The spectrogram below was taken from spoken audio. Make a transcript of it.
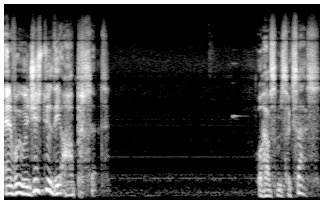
And if we would just do the opposite, we'll have some success.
